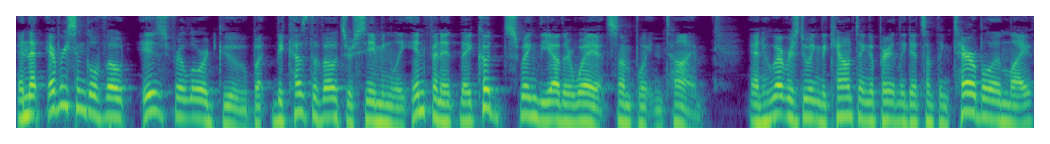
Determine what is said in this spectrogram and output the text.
and that every single vote is for Lord Goo, but because the votes are seemingly infinite, they could swing the other way at some point in time. And whoever's doing the counting apparently did something terrible in life,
